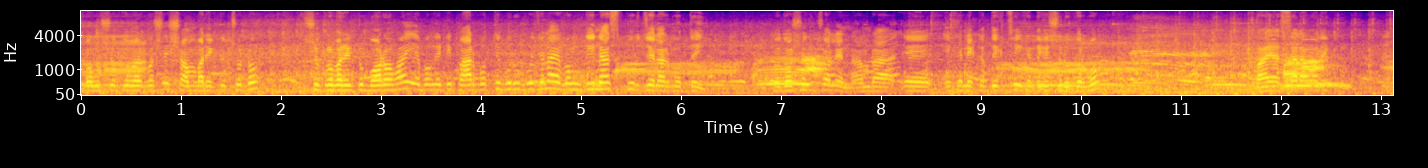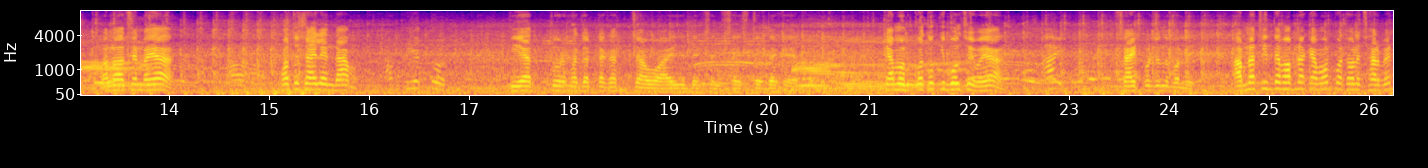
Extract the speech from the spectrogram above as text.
এবং শুক্রবার বসে। সোমবার একটু ছোট শুক্রবার একটু বড় হয় এবং এটি পার্বতীপুর উপজেলা এবং দিনাজপুর জেলার মধ্যেই। তো দর্শক চলেন আমরা এখানে একটু দেখছি এখান থেকে শুরু করব। ভাই আসসালাম আলাইকুম। ভালো আছেন ভাইয়া? কত চাইলেন দাম? তিয়াত্তর হাজার টাকার চাওয়া এই যে দেখছেন সাইজটা দেখে কেমন কত কি বলছে ভাইয়া? ষাট। পর্যন্ত বলে। আপনার চিন্তা ভাবনা কেমন? কত হলে ছাড়বেন।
